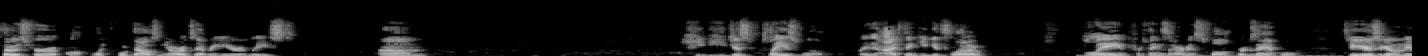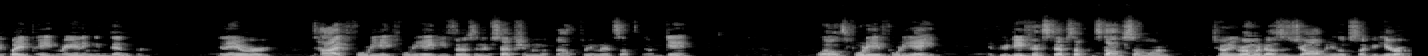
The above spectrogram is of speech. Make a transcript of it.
throws for uh, like 4,000 yards every year at least. Um, he, he just plays well. And I think he gets a lot of blame for things that aren't his fault. For example, two years ago when they played Peyton Manning in Denver, and they were tied 48-48, he throws an interception with about three minutes left to go in the game. Well, it's 48-48. If your defense steps up and stops someone, Tony Romo does his job and he looks like a hero.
